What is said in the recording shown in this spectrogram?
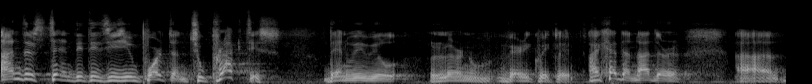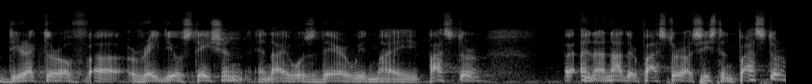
understand that it is important to practice, then we will learn very quickly. I had another uh, director of a radio station, and I was there with my pastor uh, and another pastor, assistant pastor.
